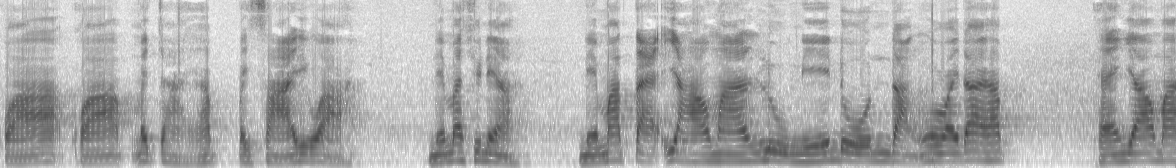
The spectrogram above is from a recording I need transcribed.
ขวาขวาไม่จ่ายครับ ไปซ้ายดีกว่า เนมาชูเนียเนมาแตะยาวมาลูกนี้โดนดังเอาไว้ได้ครับ แทงยาวมา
